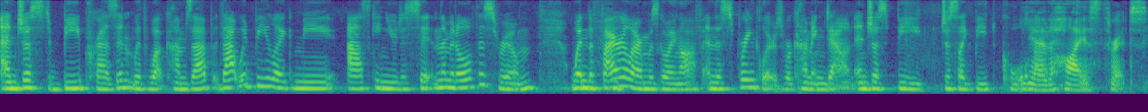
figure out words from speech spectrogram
and just be present with what comes up, that would be like me asking you to sit in the middle of this room when the fire alarm was going off and the sprinklers were coming down and just be just like be cool yeah, the it. highest threat.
